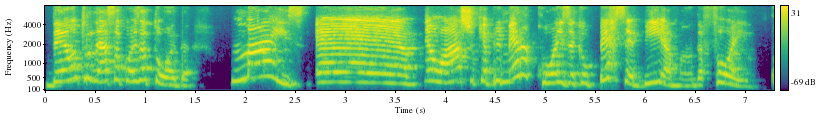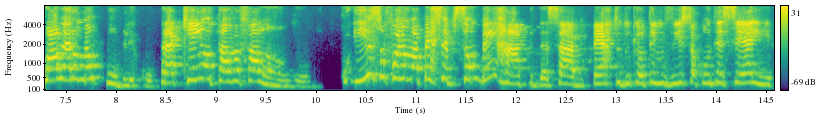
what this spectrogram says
dentro dessa coisa toda? Mas é, eu acho que a primeira coisa que eu percebi, Amanda, foi qual era o meu público, para quem eu estava falando. Isso foi uma percepção bem rápida, sabe? Perto do que eu tenho visto acontecer aí.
